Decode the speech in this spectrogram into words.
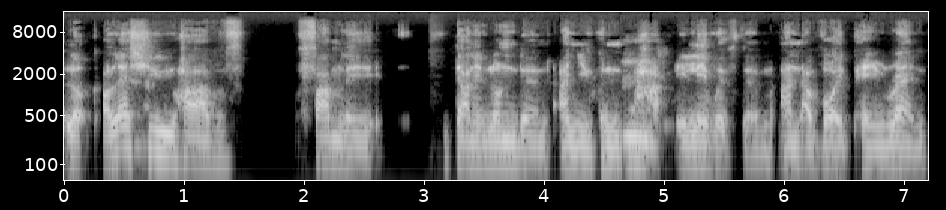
Look, unless you have family down in London and you can Mm. happily live with them and avoid paying rent,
